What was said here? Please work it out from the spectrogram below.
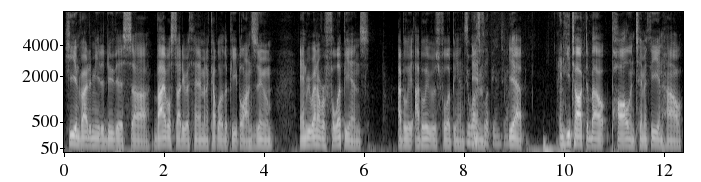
he invited me to do this uh, Bible study with him and a couple other people on Zoom, and we went over Philippians. I believe I believe it was Philippians. It was and- Philippians, yeah. yeah. And he talked about Paul and Timothy and how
